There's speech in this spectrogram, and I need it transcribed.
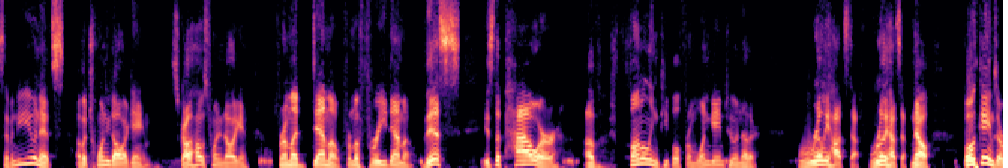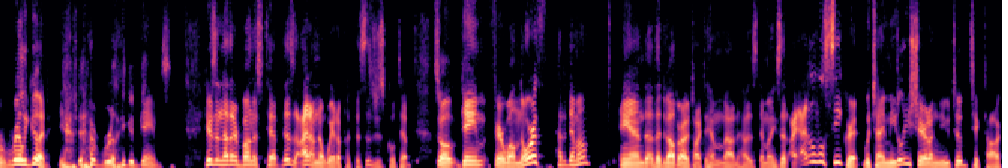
70 units of a $20 game. Scarlet Hollow $20 game from a demo, from a free demo. This is the power of funneling people from one game to another. Really hot stuff. Really hot stuff. Now, both games are really good. You have to have really good games. Here's another bonus tip. This is I don't know where to put this. This is just a cool tip. So, game Farewell North had a demo, and uh, the developer I talked to him about his demo. He said I added a little secret, which I immediately shared on YouTube, TikTok,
